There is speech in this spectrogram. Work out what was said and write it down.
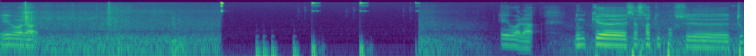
Et voilà. Et voilà. Donc euh, ça sera tout pour ce tout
